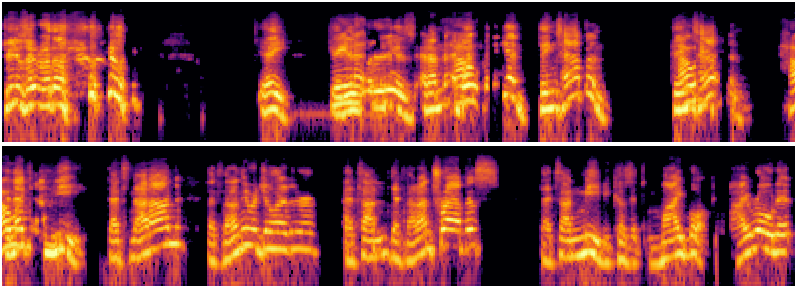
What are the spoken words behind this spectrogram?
Drina's like, hey, it Drina, is what it is. And I'm not, how- but again, things happen. Things How- happen. how and that's on me. That's not on, that's not on the original editor. That's on, that's not on Travis. That's on me because it's my book. I wrote it.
